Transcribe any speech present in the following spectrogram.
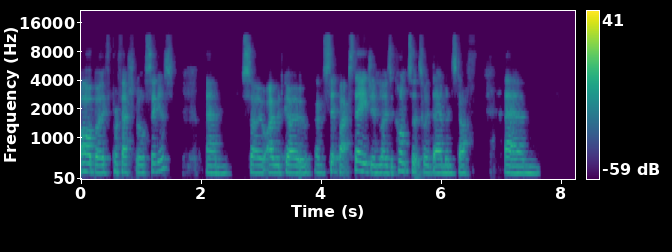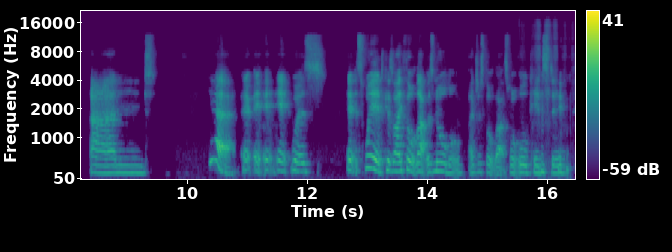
are both professional singers. Um, so I would go and sit backstage in loads of concerts with them and stuff. Um, and yeah, it, it, it was, it's weird because I thought that was normal. I just thought that's what all kids do.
